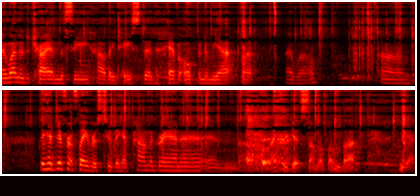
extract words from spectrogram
I wanted to try them to see how they tasted. I Haven't opened them yet, but I will. Um, they had different flavors too. They had pomegranate and uh, I forget some of them, but yeah.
